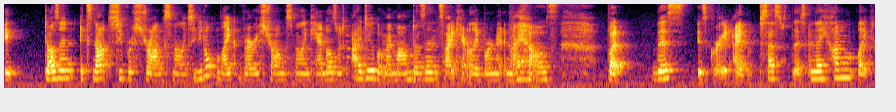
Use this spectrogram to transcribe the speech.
it doesn't, it's not super strong smelling. So if you don't like very strong smelling candles, which I do, but my mom doesn't, so I can't really burn it in my house. But this is great. I'm obsessed with this. And they come like,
